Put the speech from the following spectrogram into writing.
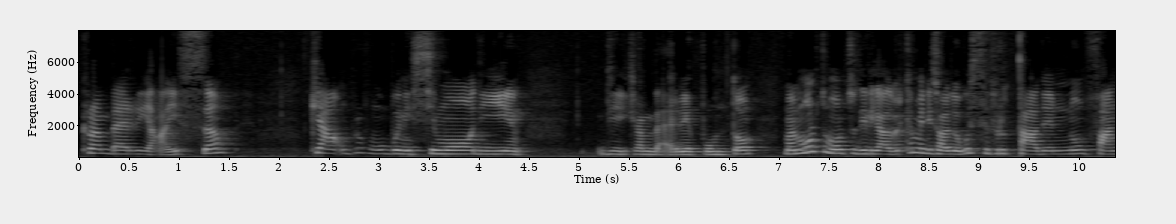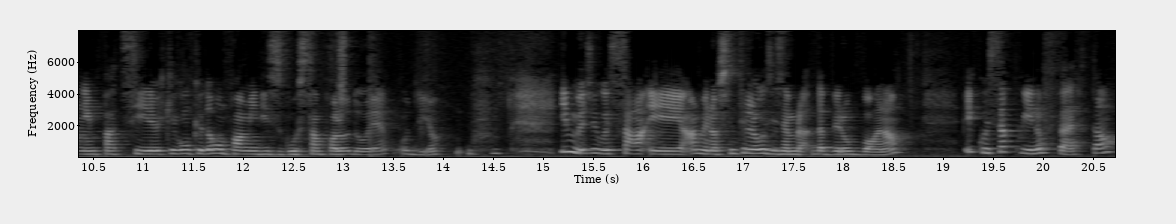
cranberry ice che ha un profumo buonissimo di, di cranberry appunto ma è molto molto delicato perché a me di solito queste fruttate non fanno impazzire perché comunque dopo un po' mi disgusta un po' l'odore. Oddio. Invece questa è, almeno a sentirla così sembra davvero buona e questa qui in offerta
